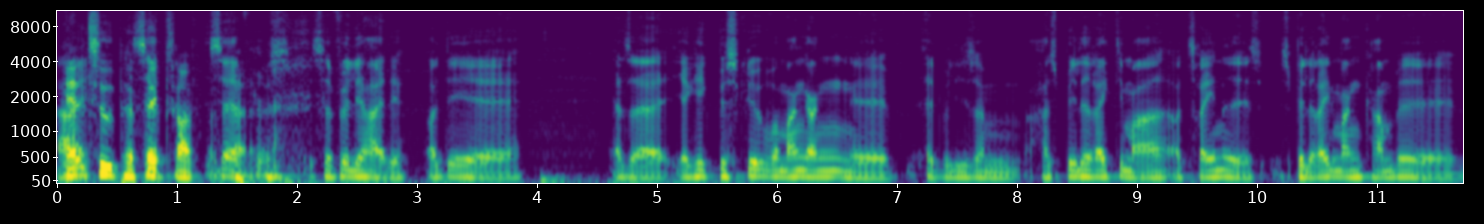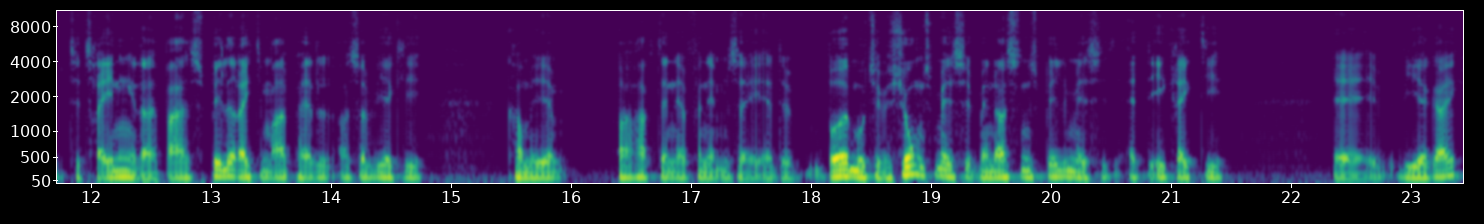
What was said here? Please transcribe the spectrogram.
Altid perfekt træf. selvfølgelig har jeg det. Og det, øh, altså, jeg kan ikke beskrive, hvor mange gange, øh, at vi ligesom har spillet rigtig meget, og trænet, spillet rigtig mange kampe øh, til træning, eller bare spillet rigtig meget paddle, og så virkelig kommet hjem og haft den her fornemmelse af, at øh, både motivationsmæssigt, men også sådan spillemæssigt, at det ikke rigtig øh, virker, ikke?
